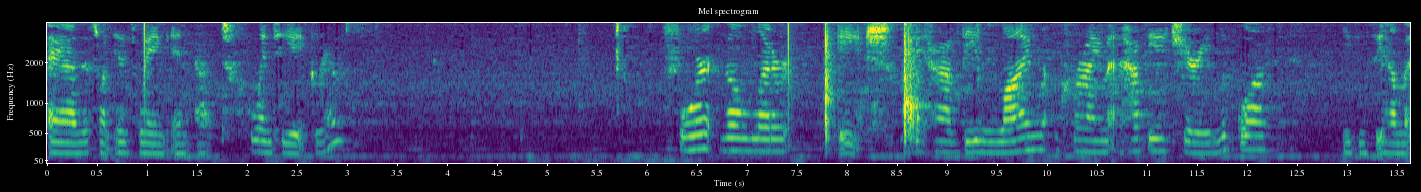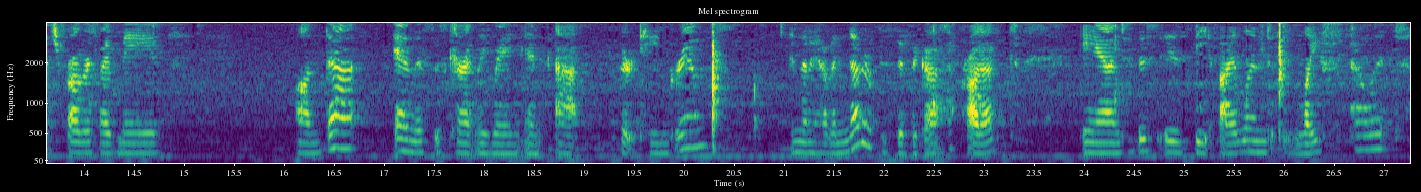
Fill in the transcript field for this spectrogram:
And this one is weighing in at 28 grams. For the letter H, I have the Lime Crime Happy Cherry Lip Gloss. You can see how much progress I've made on that. And this is currently weighing in at 13 grams. And then I have another Pacifica product, and this is the Island Life palette.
